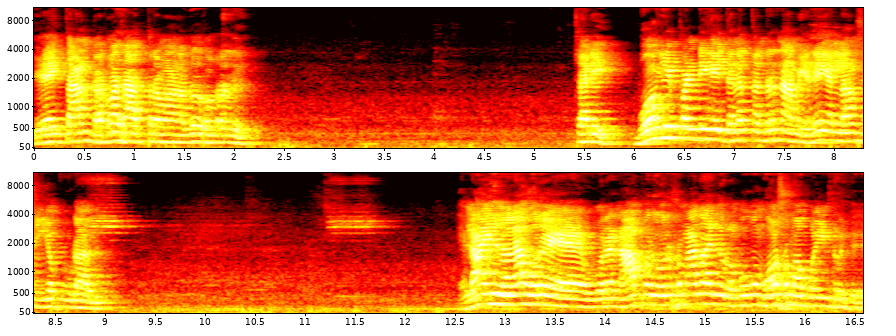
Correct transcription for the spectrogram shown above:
இதைத்தான் தர்மசாஸ்திரமானது சொல்றது. சரி போகி பண்டிகை தினத்தன்று நாம் எதையெல்லாம் செய்யக்கூடாது? எல்லாம் இதெல்லாம் ஒரு ஒரு நாற்பது வருஷமா தான் இது ரொம்பவும் மோசமா போயிட்டு இருக்கு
